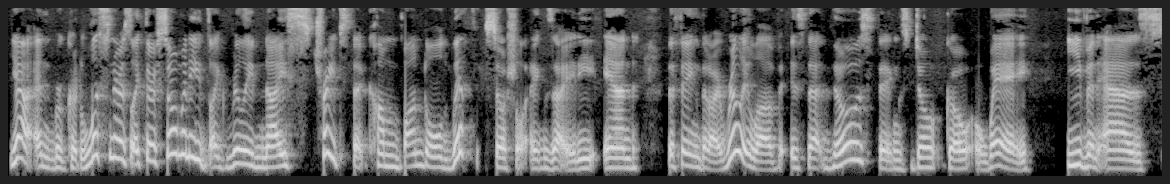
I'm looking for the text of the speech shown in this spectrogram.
yeah, and we're good listeners. Like there's so many like really nice traits that come bundled with social anxiety. And the thing that I really love is that those things don't go away even as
